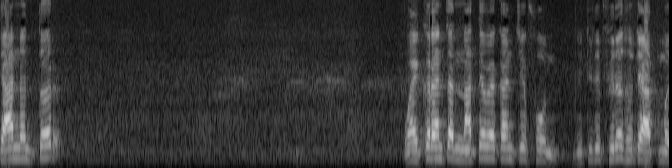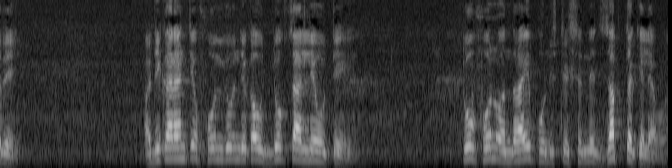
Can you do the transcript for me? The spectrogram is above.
त्यानंतर वायकरांच्या नातेवाईकांचे फोन जे तिथे फिरत होते आतमध्ये अधिकाऱ्यांचे फोन घेऊन जे का उद्योग चालले होते तो फोन वंद्राई पोलीस स्टेशनने जप्त केल्यावर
